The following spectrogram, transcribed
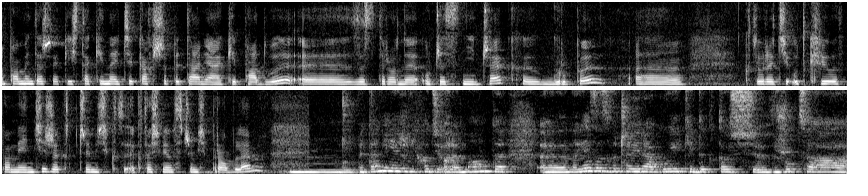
Y, pamiętasz jakieś takie najciekawsze pytania, jakie padły ze strony uczestniczek grupy? Które ci utkwiły w pamięci, że czymś, ktoś miał z czymś problem? Mm, pytanie, jeżeli chodzi o remonty, e, no ja zazwyczaj reaguję, kiedy ktoś wrzuca,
